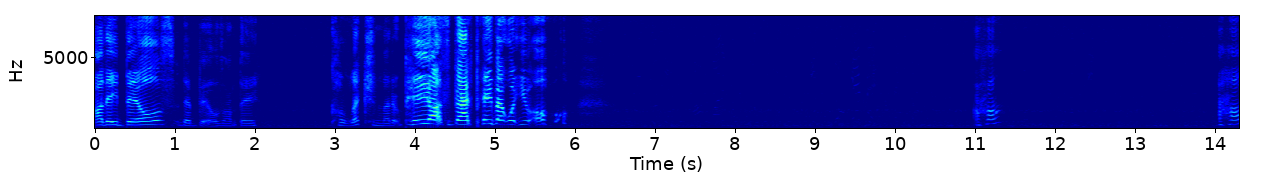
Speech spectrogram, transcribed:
Are they bills? They're bills, aren't they? Collection letter. Pay us back. Pay back what you owe. Uh huh. Uh huh.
